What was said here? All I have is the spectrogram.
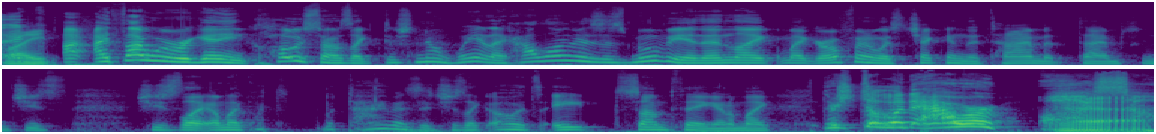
fight." I, I thought we were getting close. I was like, "There's no way. Like, how long is this movie?" And then like my girlfriend was checking the time at the time, and she's she's like, "I'm like, what what time is it?" She's like, "Oh, it's eight something," and I'm like, "There's still an hour." Awesome.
